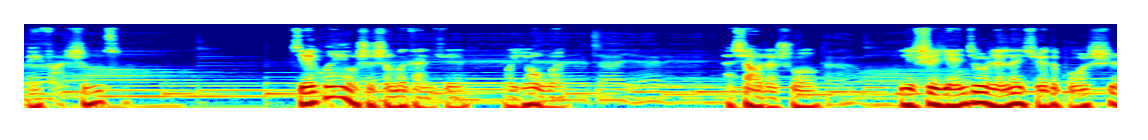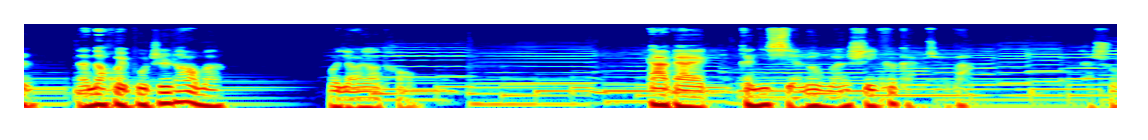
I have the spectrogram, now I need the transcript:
没法生存。结婚又是什么感觉？”我又问。他笑着说：“你是研究人类学的博士，难道会不知道吗？”我摇摇头。大概跟你写论文是一个感觉吧。他说：“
